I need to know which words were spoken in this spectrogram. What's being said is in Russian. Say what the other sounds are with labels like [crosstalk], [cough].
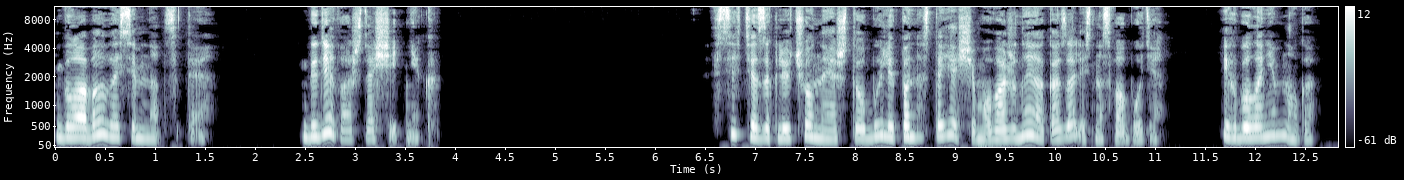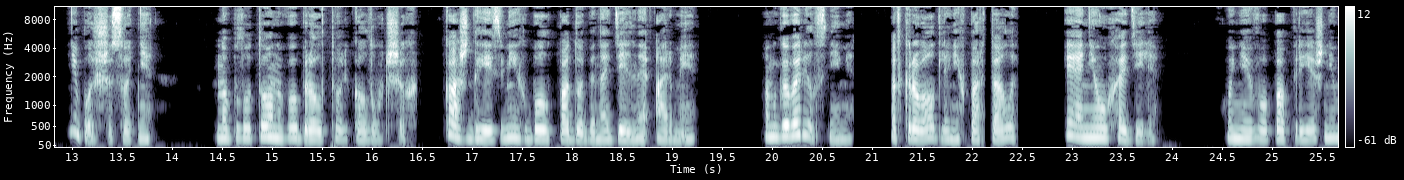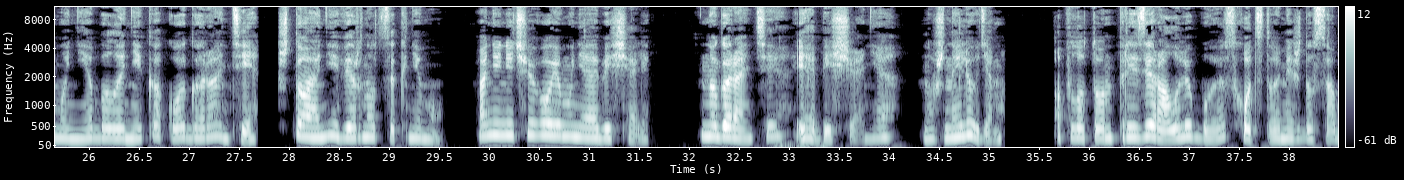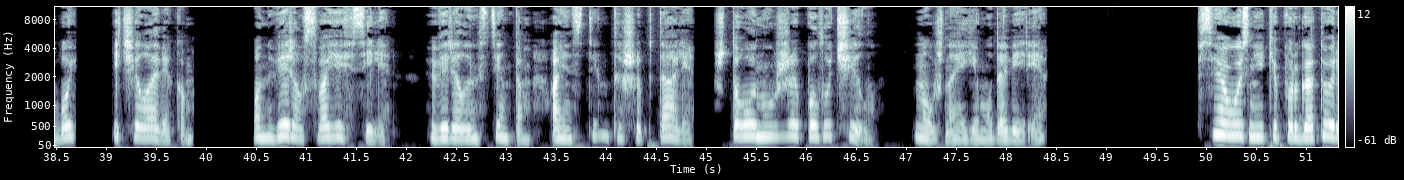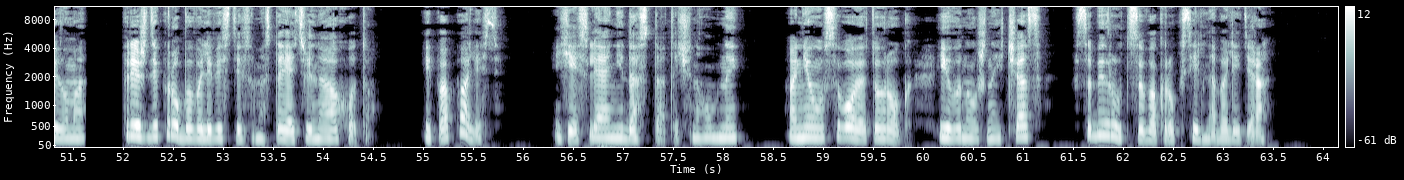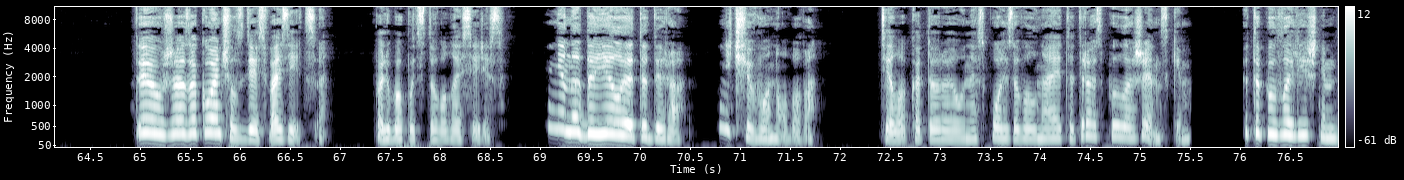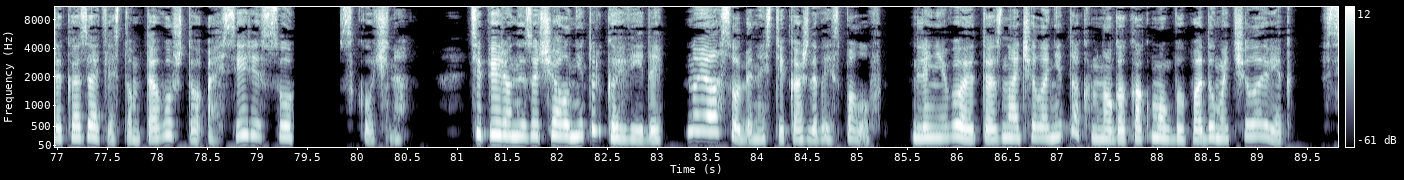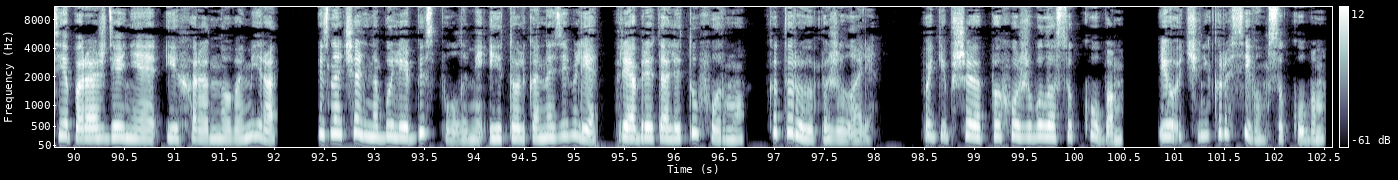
Глава восемнадцатая. Где ваш защитник? Все те заключенные, что были по-настоящему важны, оказались на свободе. Их было немного, не больше сотни. Но Плутон выбрал только лучших. Каждый из них был подобен отдельной армии. Он говорил с ними, открывал для них порталы, и они уходили. У него по-прежнему не было никакой гарантии, что они вернутся к нему. Они ничего ему не обещали. Но гарантии и обещания нужны людям. А Плутон презирал любое сходство между собой и человеком. Он верил своей силе, верил инстинктам, а инстинкты шептали, что он уже получил нужное ему доверие. Все узники Пургаториума прежде пробовали вести самостоятельную охоту. И попались, если они достаточно умны они усвоят урок и в нужный час соберутся вокруг сильного лидера. «Ты уже закончил здесь возиться?» — полюбопытствовал Осирис. «Не надоела эта дыра. Ничего нового». Тело, которое он использовал на этот раз, было женским. Это было лишним доказательством того, что Осирису скучно. Теперь он изучал не только виды, но и особенности каждого из полов. Для него это значило не так много, как мог бы подумать человек. Все порождения их родного мира изначально были бесполыми и только на Земле приобретали ту форму, которую пожелали. Погибшая, похоже, была суккубом, и очень красивым суккубом.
